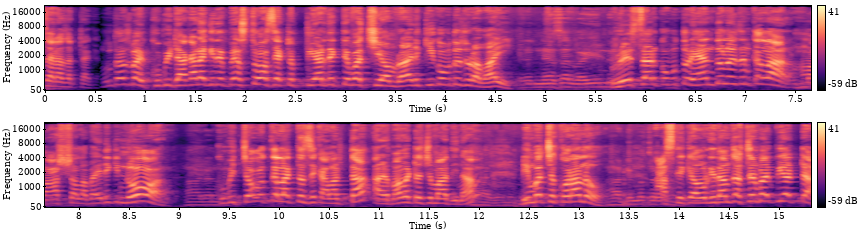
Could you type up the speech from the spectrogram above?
চার হাজার টাকা। মুমতাজ ভাই, খুবই টাকাটা কিনে ব্যস্ত আছে, একটা পিয়ার দেখতে পাচ্ছি আমরা। এটা কি কবুতর জোড়া ভাই? রেসার কবুতর হ্যান্ডুলেজেন কালার মাশাআল্লাহ ভাই, এটা কি নর? খুবই চমৎকার লাগতেছে কালারটা আর বামেরটা হচ্ছে মাদিনা। ডিম বাচ্চা করানো? আজকে কেমন কি দাম চাচ্ছেন ভাই পিয়ারটা?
